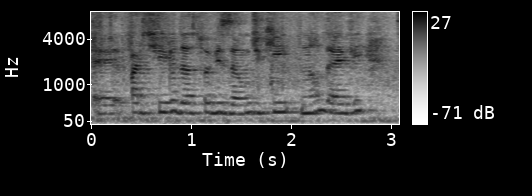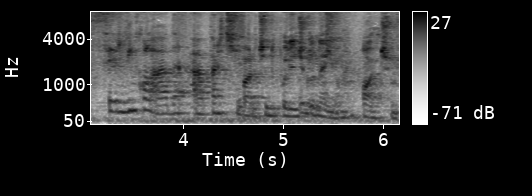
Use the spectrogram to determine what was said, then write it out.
é, partilho da sua visão de que não deve ser vinculada a partido, Partido político nenhum. Ótimo.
